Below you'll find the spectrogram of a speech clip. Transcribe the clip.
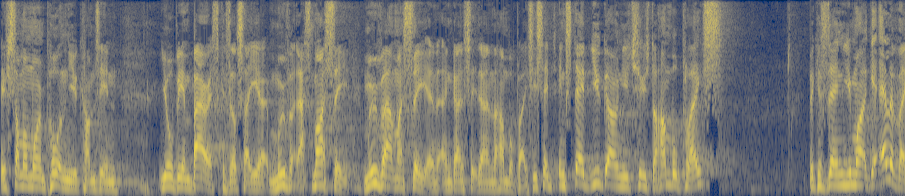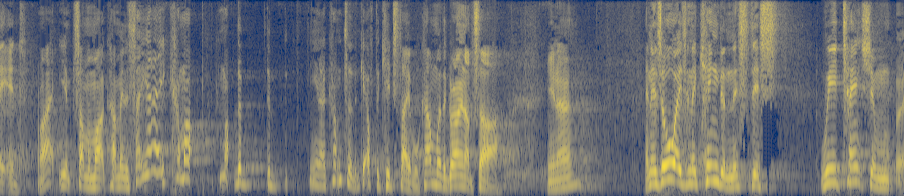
if someone more important than you comes in, you'll be embarrassed because they'll say, Yeah, move, that's my seat. Move out my seat and, and go and sit down in the humble place. He said, Instead, you go and you choose the humble place because then you might get elevated, right? Someone might come in and say, Hey, come up, come up the, the you know, come to the, get off the kids' table, come where the grown ups are, you know? And there's always in the kingdom this, this weird tension uh,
